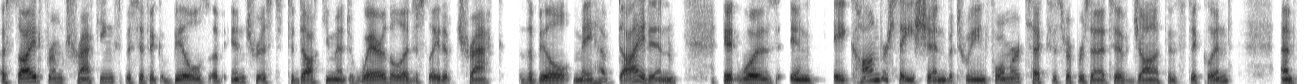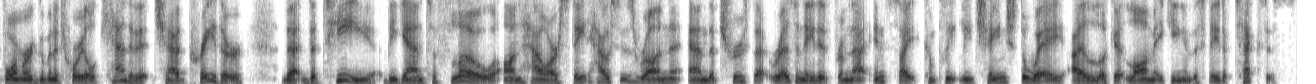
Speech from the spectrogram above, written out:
Aside from tracking specific bills of interest to document where the legislative track the bill may have died in, it was in a conversation between former Texas Representative Jonathan Stickland and former gubernatorial candidate Chad Prather that the tea began to flow on how our state house is run, and the truth that resonated from that insight completely changed the way I look at lawmaking in the state of Texas.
